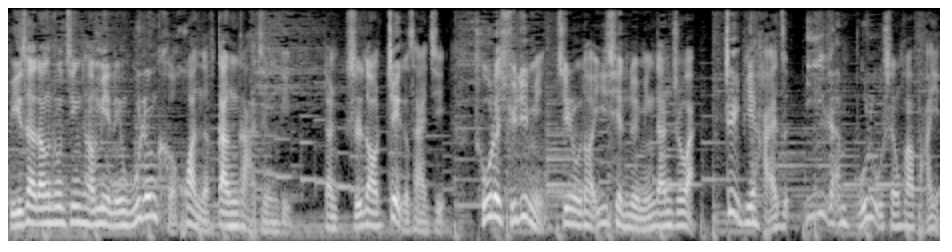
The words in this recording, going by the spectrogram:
比赛当中经常面临无人可换的尴尬境地。但直到这个赛季，除了徐俊敏进入到一线队名单之外，这批孩子依然不入申花法眼。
